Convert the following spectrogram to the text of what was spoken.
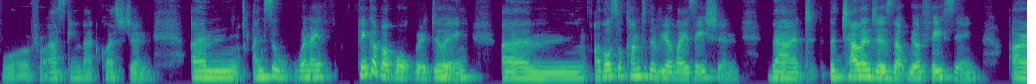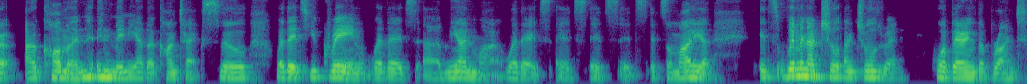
for for asking that question. Um, and so when I think about what we're doing, um, I've also come to the realization that the challenges that we are facing are, are common in many other contexts. So whether it's Ukraine, whether it's uh, Myanmar, whether it's, it's, it's, it's, it's Somalia, it's women and, and children who are bearing the brunt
